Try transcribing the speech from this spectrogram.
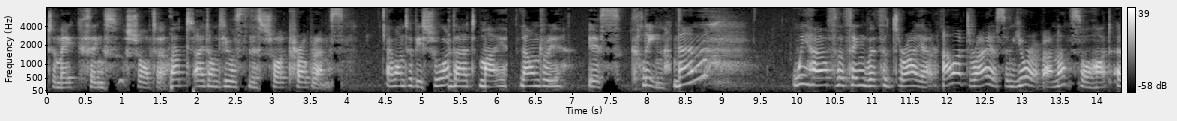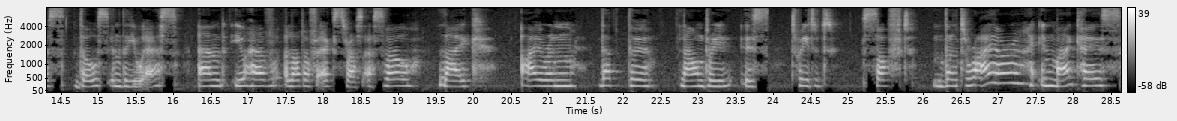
to make things shorter. But I don't use these short programs. I want to be sure that my laundry is clean. Then we have the thing with the dryer. Our dryers in Europe are not so hot as those in the US, and you have a lot of extras as well, like iron, that the laundry is treated soft. The dryer, in my case,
